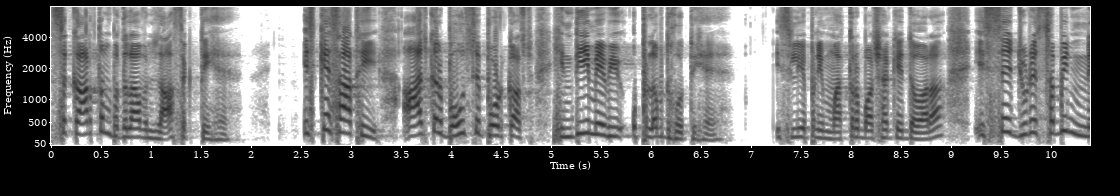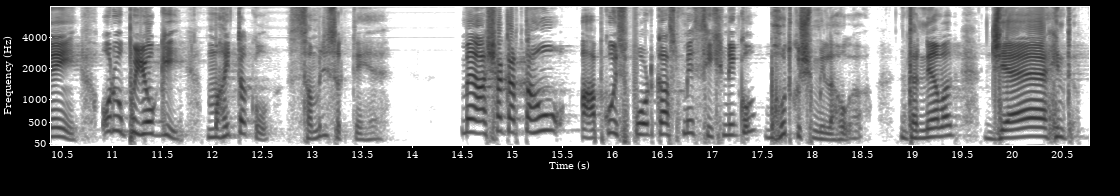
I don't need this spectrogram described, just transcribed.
सकारात्मक बदलाव ला सकते हैं। इसके साथ ही आजकल बहुत से पॉडकास्ट हिंदी में भी उपलब्ध होते हैं। इसलिए अपनी मातृभाषा के द्वारा इससे जुड़े सभी नए और उपयोगी माहिता को समझ सकते हैं। मैं आशा करता हूँ आपको इस पॉडकास्ट में सीखने को बहुत कुछ मिला होगा। धन्यवाद। जय हिंद।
